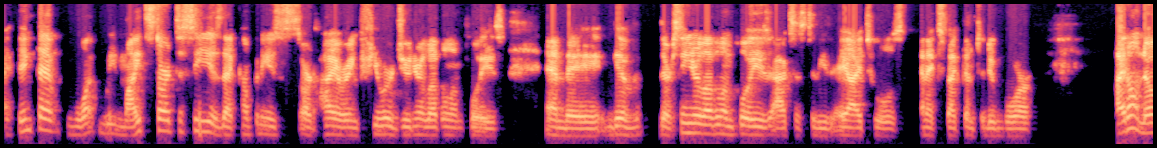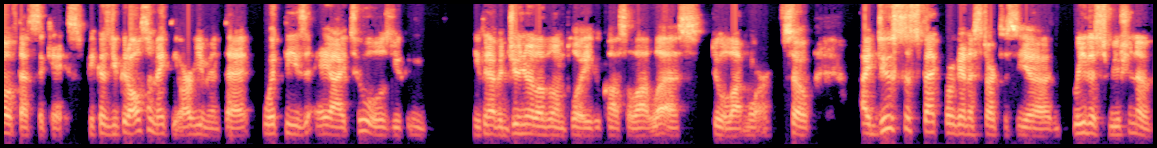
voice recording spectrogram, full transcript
I think that what we might start to see is that companies start hiring fewer junior level employees and they give their senior level employees access to these AI tools and expect them to do more. I don't know if that's the case because you could also make the argument that with these AI tools, you can you can have a junior level employee who costs a lot less do a lot more. So I do suspect we're going to start to see a redistribution of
